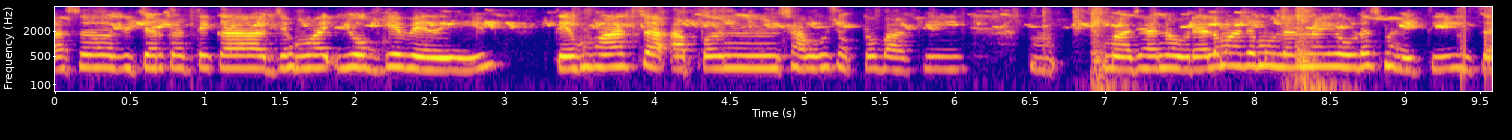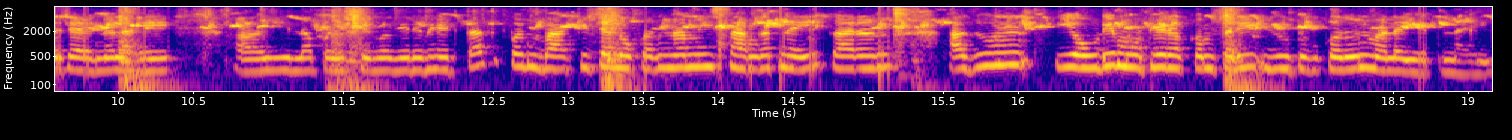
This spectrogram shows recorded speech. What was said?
असं विचार करते का जेव्हा योग्य वेळ येईल तेव्हाच आपण सांगू शकतो बाकी माझ्या नवऱ्याला माझ्या मुलांना एवढंच माहिती. हिचं चॅनल आहे. हिला पैसे वगैरे भेटतात. पण बाकीच्या लोकांना मी सांगत नाही. कारण अजून एवढी मोठी रक्कम तरी यूट्यूबकडून मला येत नाही.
